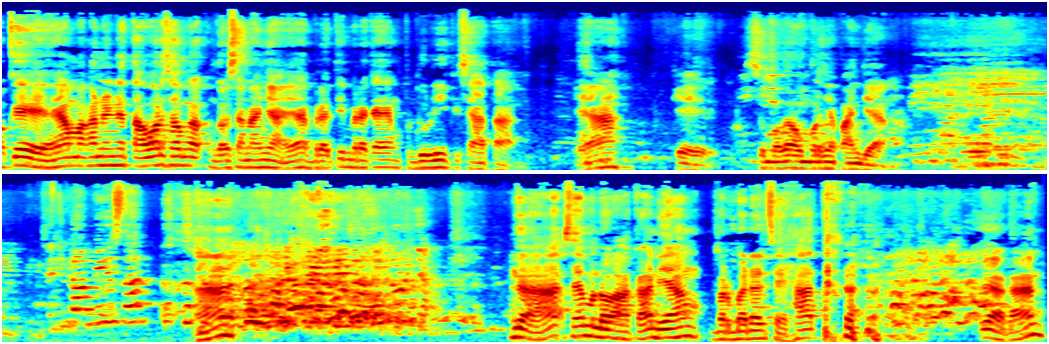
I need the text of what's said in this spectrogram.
Oke, yang makanannya tawar saya nggak nggak usah nanya ya. Berarti mereka yang peduli kesehatan. Ya, oke. Semoga umurnya panjang. Jadi kami Ustaz. Hah? Enggak, saya mendoakan yang berbadan sehat. Iya kan?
